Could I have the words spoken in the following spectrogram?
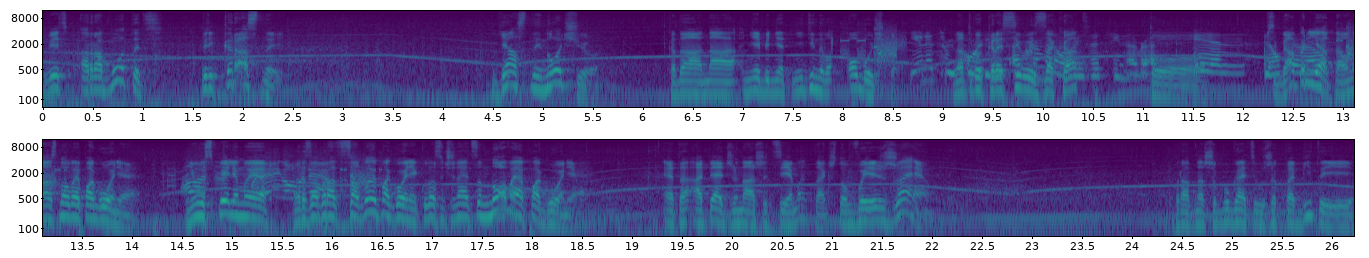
Ведь работать прекрасной, ясной ночью, когда на небе нет ни единого облачка, на такой красивый criminal закат, то всегда приятно. У нас новая погоня. Не успели мы разобраться с одной погоней, куда начинается новая погоня. Это опять же наша тема, так что выезжаем. Правда, наша Бугати уже побита, и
